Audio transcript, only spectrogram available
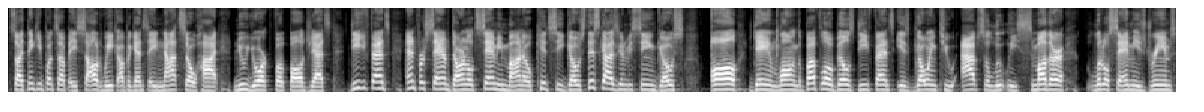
So I think he puts up a solid week up against a not so hot New York football Jets defense. And for Sam Darnold, Sammy Mono, Kids See Ghosts. This guy's going to be seeing ghosts all game long. The Buffalo Bills defense is going to absolutely smother little Sammy's dreams.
